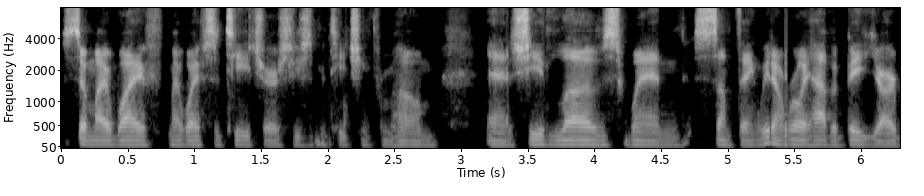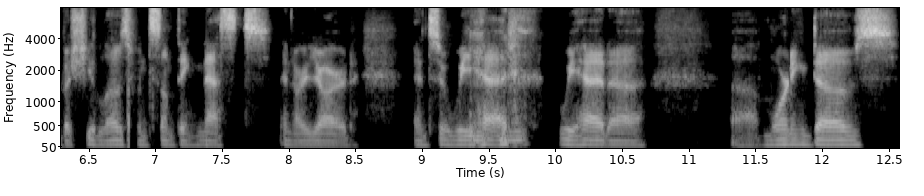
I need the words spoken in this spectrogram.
so my wife my wife's a teacher. She's been teaching from home, and she loves when something. We don't really have a big yard, but she loves when something nests in our yard. And so we had mm-hmm. we had uh, uh, mourning doves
